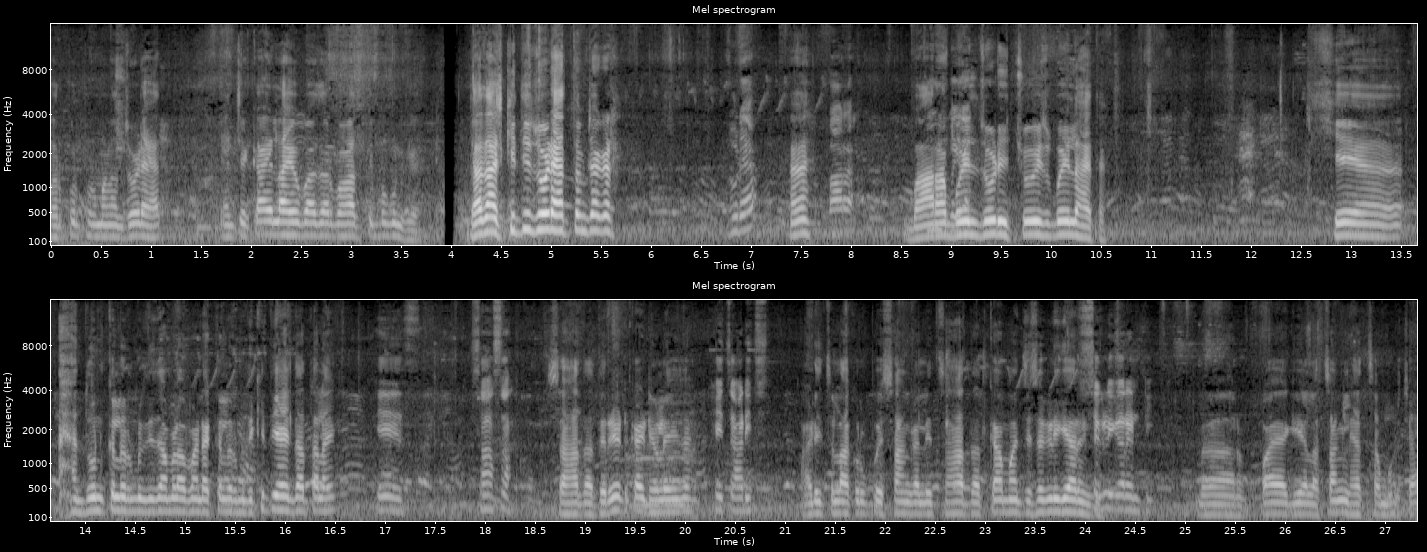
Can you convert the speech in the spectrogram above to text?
भरपूर प्रमाणात जोड्या आहेत. यांचे काय लाईव्ह बाजार भाव आहेत ते बघून घ्या दादा आज किती जोड्या आहेत तुमच्याकडे? जुड्या? हां? बारा. बारा बैल जोडी चोवीस बैल आहेत. हे अं, दोन कलरमध्ये जांभळा पांढऱ्या कलरमध्ये किती आहे दाताला आहे हे सहा सहा. सहा दात. रेट काय ठेवला याचा हेच अडीच. अडीच लाख रुपये सांगाले सहा दात. कामाची सगळी गॅरंटी सगळी गॅरंटी बर पाया गेला चांगले आहेत समोरच्या.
